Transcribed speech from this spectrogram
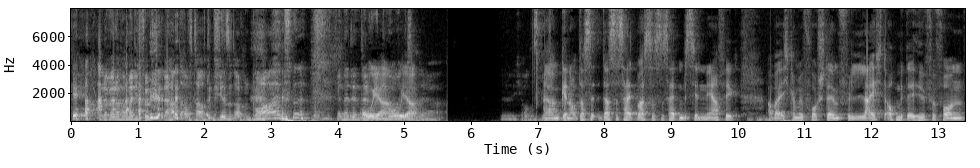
ja. Oder wenn auf einmal die fünfte in der Hand auftaucht und vier sind auf dem Board, wenn er den dann Oh ja, holt, oh ja. Ähm, genau, das, das ist halt was, das ist halt ein bisschen nervig, aber ich kann mir vorstellen, vielleicht auch mit der Hilfe von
